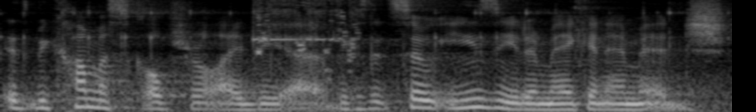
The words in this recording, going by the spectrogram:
it's become a sculptural idea because it's so easy to make an image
